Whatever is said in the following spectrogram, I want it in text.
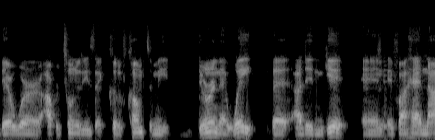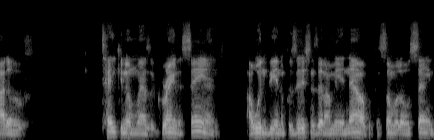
there were opportunities that could have come to me during that wait that I didn't get. And if I had not of taken them as a grain of sand, I wouldn't be in the positions that I'm in now because some of those same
